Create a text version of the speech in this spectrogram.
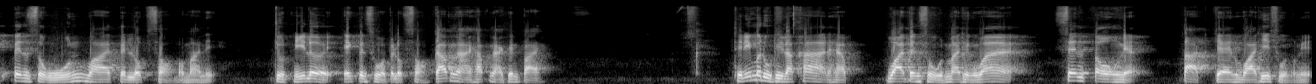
x เป็น0 y เป็นลบ2ประมาณนี้ จุดนี้เลย x เป็น0เป็นลบ2กราฟหงายครับหงายขึ้นไป ทีนี้มาดูทีละค่านะครับ y เป็น0หมายถึงว่า เส้นตรงเนี่ยตัดแกน y ที่0ตรงนี้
